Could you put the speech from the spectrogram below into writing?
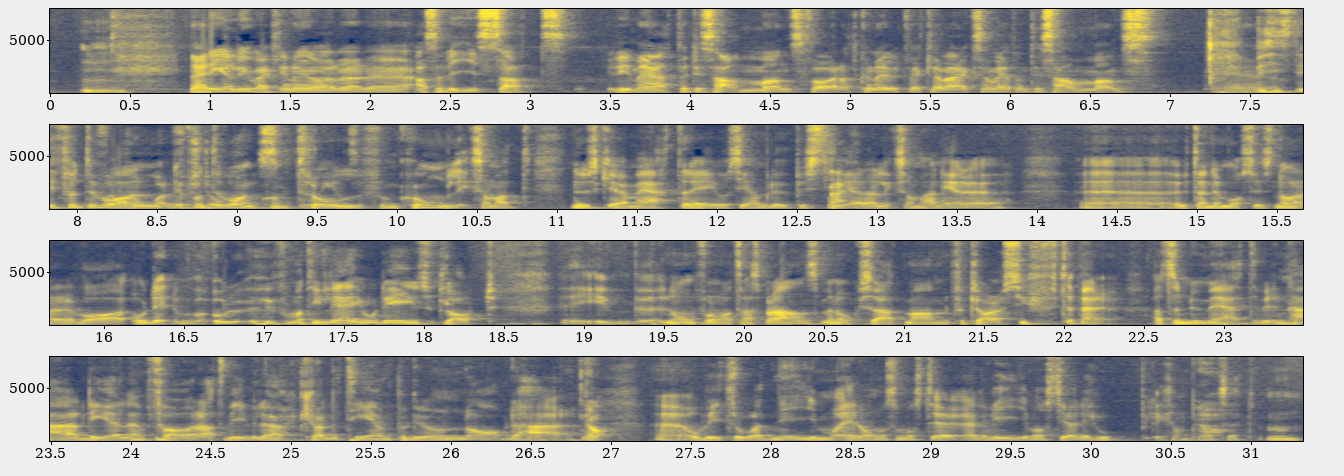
Nej, det gäller ju verkligen att göra det, alltså visa att vi mäter tillsammans för att kunna utveckla verksamheten tillsammans. Eh, Precis, det får inte vara en, det får inte vara en kontrollfunktion liksom att nu ska jag mäta dig och se om du presterar liksom här nere. Eh, utan det måste ju snarare vara, och, det, och hur får man till det? Jo det är ju såklart eh, någon form av transparens men också att man förklarar syftet med det. Alltså nu mäter vi den här delen för att vi vill öka kvaliteten på grund av det här. Ja. Eh, och vi tror att ni är de som måste, eller vi måste göra det ihop liksom på något sätt. Mm.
